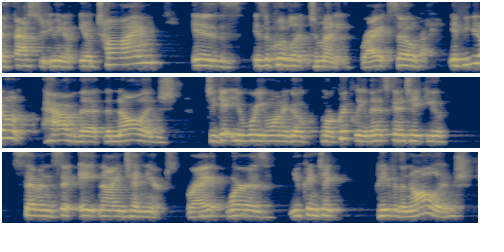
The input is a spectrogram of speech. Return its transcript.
the faster. You know, you know, time is is equivalent to money, right? So, right. if you don't have the the knowledge to get you where you want to go more quickly, then it's going to take you seven, six, eight, nine, ten years, right? Mm-hmm. Whereas you can take pay for the knowledge,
